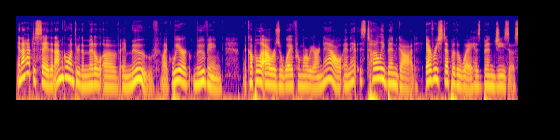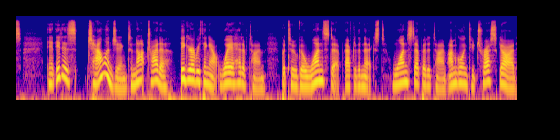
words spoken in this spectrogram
And I have to say that I'm going through the middle of a move. Like we are moving a couple of hours away from where we are now, and it has totally been God. Every step of the way has been Jesus. And it is challenging to not try to figure everything out way ahead of time, but to go one step after the next, one step at a time. I'm going to trust God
